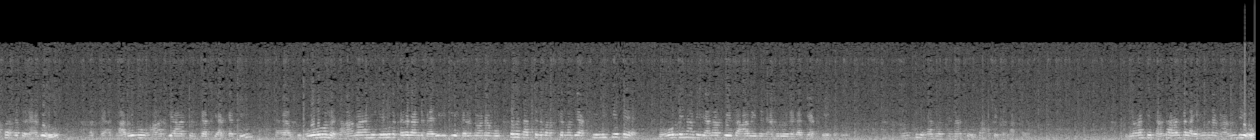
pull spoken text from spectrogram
අපසට නැඹුරු දරුණු ආධ්‍යාත්මික ගතියක් ඇති බොහෝම සාමාන්‍ය කෙනෙකුට කරගන්න බැරි විදිය කරනවා නම් උත්තර තත්ත්වයටපත් කරන දෙයක් කියන විදිහට බොහෝ දෙනාගේ ජනප්‍රියතාවයට නැඹුරු වෙන ගතියක් තියෙනවා. මොකද සර්වඥාන්ත උසහාසයට ලක්වනවා. උන්වහන්සේ සඳහන් කළා එහෙමනම් අන්ධයෝ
